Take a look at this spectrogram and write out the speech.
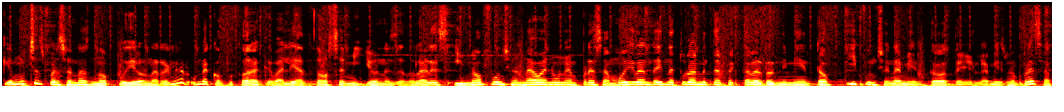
que muchas personas no pudieron arreglar. Una computadora que valía 12 millones de dólares y no funcionaba en una empresa muy grande y naturalmente afectaba el rendimiento y funcionamiento de la misma empresa.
